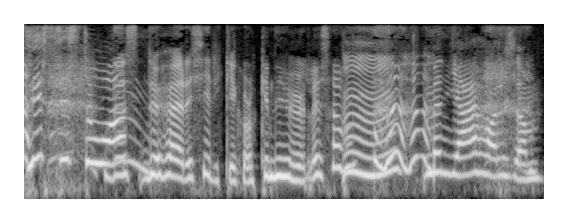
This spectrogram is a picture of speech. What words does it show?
This is the one! du, du hører kirkeklokken i huet, liksom. Mm, men jeg har liksom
